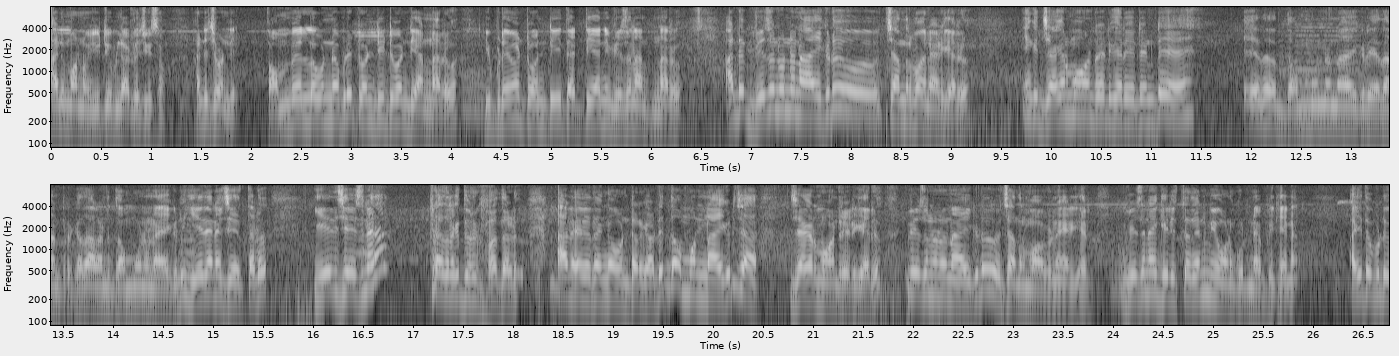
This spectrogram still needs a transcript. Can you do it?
అని మనం యూట్యూబ్లో అట్లా చూసాం. అంటే చూడండి తొంభైలో ఉన్నప్పుడే ట్వంటీ ట్వంటీ అన్నారు. ఇప్పుడేమో ట్వంటీ థర్టీ అని విజన్ అంటున్నారు. అంటే విజన్ ఉన్న నాయకుడు చంద్రబాబు నాయుడు గారు. ఇంకా జగన్మోహన్ రెడ్డి గారు ఏంటంటే ఏదో దమ్మున్న నాయకుడు ఏదో అంటారు కదా అలాంటి దమ్మున్న నాయకుడు ఏదైనా చేస్తాడు. ఏది చేసినా ప్రజలకు దొరికిపోతాడు అనే విధంగా ఉంటారు కాబట్టి దమ్మున్న నాయకుడు జగన్మోహన్ రెడ్డి గారు విజనున్న నాయకుడు చంద్రబాబు నాయుడు గారు. విజనే గెలుస్తుందని మేము అనుకుంటున్నాం ఎప్పటికైనా. అయితే ఇప్పుడు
